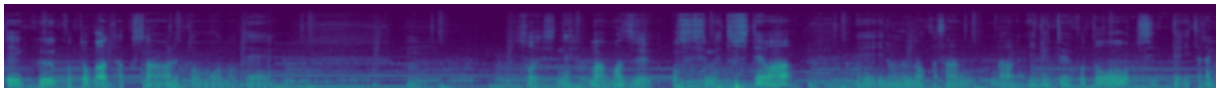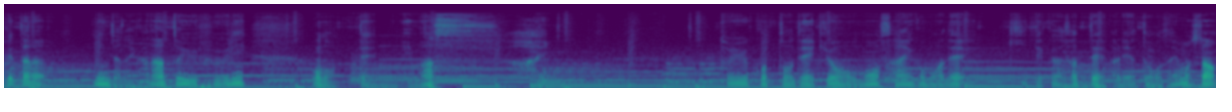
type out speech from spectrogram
ていくことがたくさんあると思うので、そうですね、まあ、まずおすすめとしては、えー、いろんな農家さんがいるということを知っていただけたらいいんじゃないかなというふうに思っています。はいということで今日も最後まで聞いてくださってありがとうございました。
